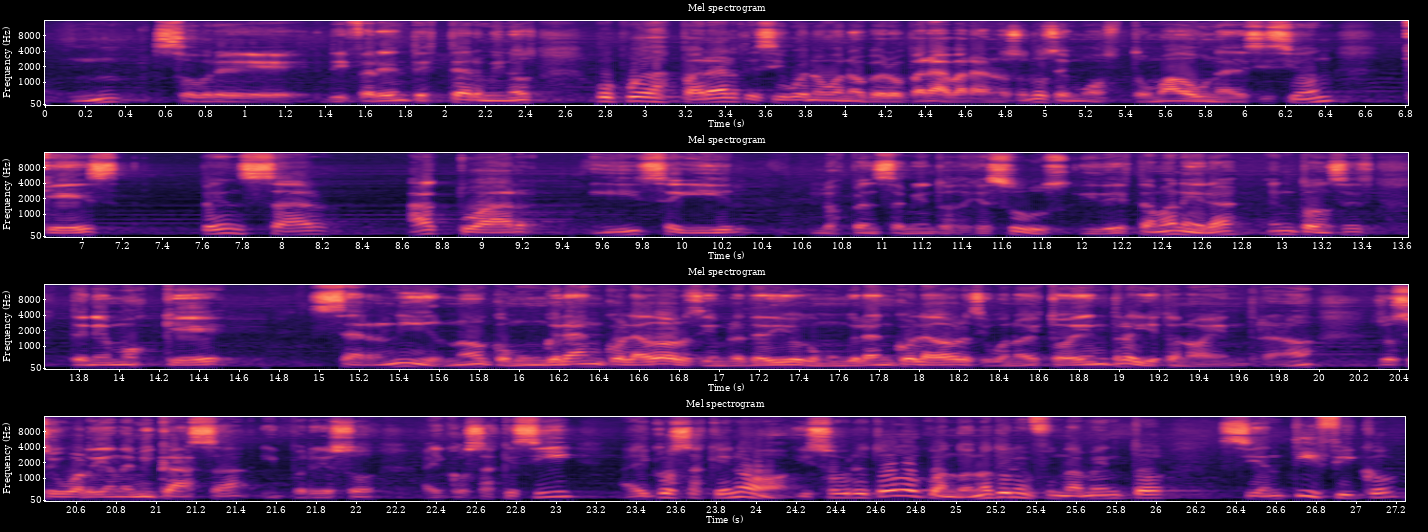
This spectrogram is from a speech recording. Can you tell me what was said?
sobre diferentes términos, vos puedas pararte y decir, bueno, bueno, pero pará, para nosotros hemos tomado una decisión que es pensar, actuar y seguir los pensamientos de Jesús. Y de esta manera, entonces, tenemos que cernir, ¿no? Como un gran colador, siempre te digo, como un gran colador, decir, bueno, esto entra y esto no entra, ¿no? Yo soy guardián de mi casa y por eso hay cosas que sí, hay cosas que no. Y sobre todo cuando no tienen fundamento científico,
